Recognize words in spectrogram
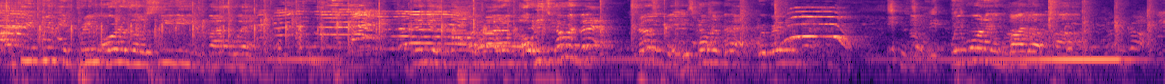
I think you can pre-order those CDs, by the way. I think it's mom right up. Oh, he's coming back. Trust me, he's coming back. We're bringing him back. So we want to invite up. Uh,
